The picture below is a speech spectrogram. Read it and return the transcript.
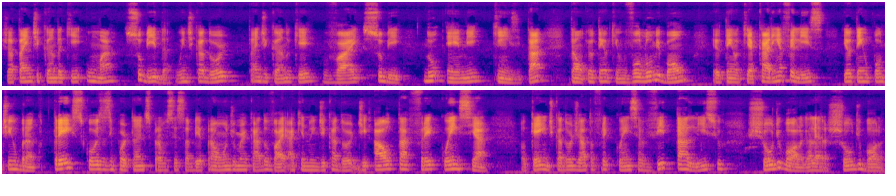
Já está indicando aqui uma subida. O indicador está indicando que vai subir no M15, tá? Então, eu tenho aqui um volume bom, eu tenho aqui a carinha feliz, e eu tenho o pontinho branco. Três coisas importantes para você saber para onde o mercado vai aqui no indicador de alta frequência, ok? Indicador de alta frequência vitalício, show de bola, galera, show de bola.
